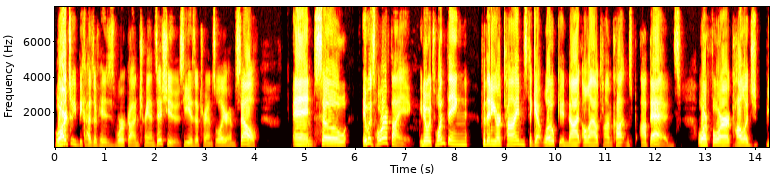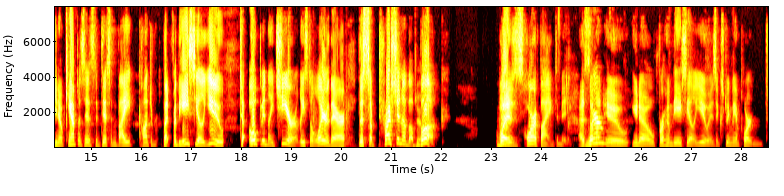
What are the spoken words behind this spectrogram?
largely because of his work on trans issues. He is a trans lawyer himself. And so it was horrifying. You know, it's one thing for the New York Times to get woke and not allow Tom Cotton's op eds or for college, you know, campuses to disinvite, but for the ACLU to openly cheer, at least a lawyer there, the suppression of a yeah. book was horrifying to me as Where, someone who, you know, for whom the ACLU is extremely important.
